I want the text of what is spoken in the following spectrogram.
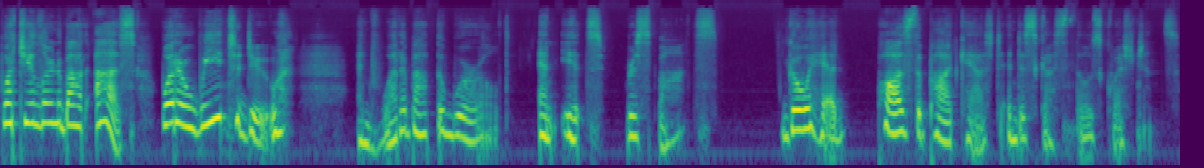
What do you learn about us? What are we to do? And what about the world and its response? Go ahead, pause the podcast, and discuss those questions.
